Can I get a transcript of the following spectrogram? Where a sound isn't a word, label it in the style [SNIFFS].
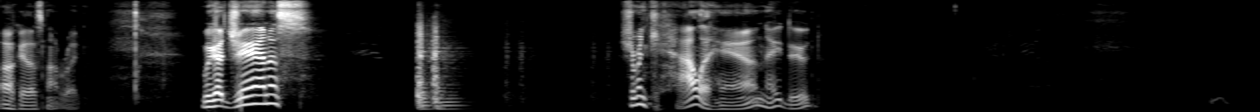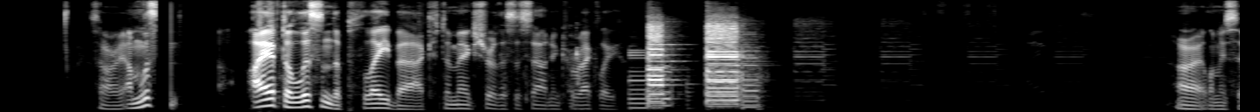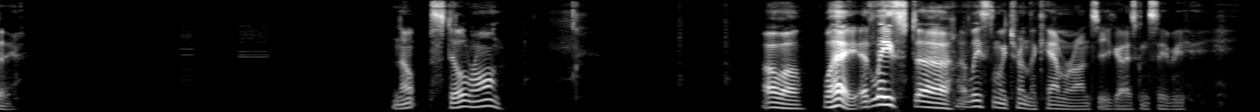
Okay, that's not right. We got Janice. Sherman Callahan. Hey, dude. Sorry, I'm listening. I have to listen to playback to make sure this is sounding correctly. All right, let me see. Nope, still wrong. Oh well. Well, hey, at least uh, at least let me turn the camera on so you guys can see me.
